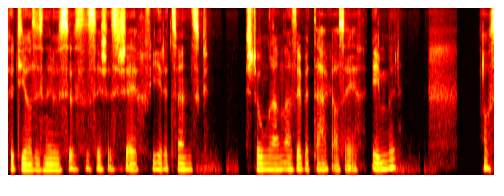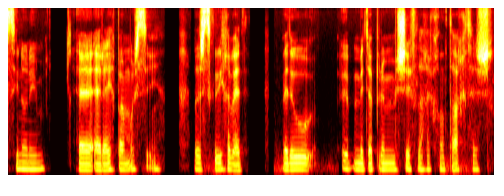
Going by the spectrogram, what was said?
für die, die es nicht wissen, was das ist, es ist eigentlich 24 Stunden lang an sieben Tagen, also eigentlich immer als Synonym äh, erreichbar muss sein. Das ist das Gleiche, wenn wenn du mit jemandem schriftlichen Kontakt hast,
